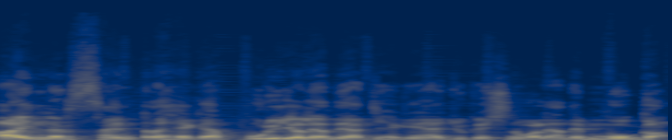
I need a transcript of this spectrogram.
ਆਈਲਟ ਸੈਂਟਰ ਹੈਗਾ ਪੂਰੀ ਵਾਲਿਆਂ ਦੇ ਅੱਜ ਹੈਗੇ ਆ ਐਜੂਕੇਸ਼ਨ ਵਾਲਿਆਂ ਦੇ ਮੋਗਾ।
